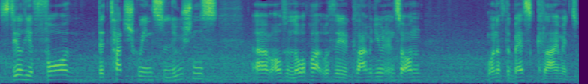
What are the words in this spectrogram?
Still here for the touchscreen solutions, um, also lower part with the climate unit and so on. One of the best climate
